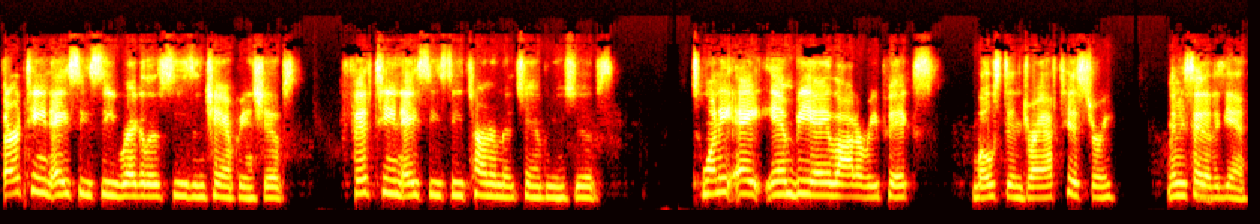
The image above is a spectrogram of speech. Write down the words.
13 ACC regular season championships, 15 ACC tournament championships, 28 NBA lottery picks, most in draft history. Let me say that again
